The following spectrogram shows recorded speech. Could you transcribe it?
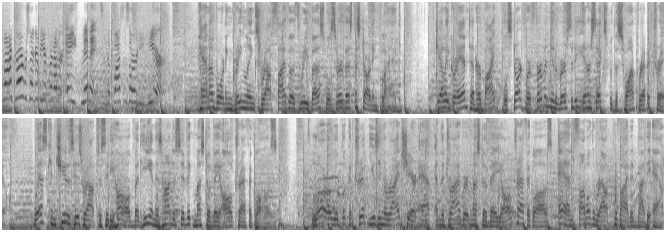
My driver's not going to be here for another eight minutes, and the bus is already here. Hannah boarding Greenlink's Route 503 bus will serve as the starting flag. Kelly Grant and her bike will start where Furman University intersects with the Swamp Rabbit Trail. Wes can choose his route to City Hall, but he and his Honda Civic must obey all traffic laws. Laura will book a trip using a rideshare app, and the driver must obey all traffic laws and follow the route provided by the app.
